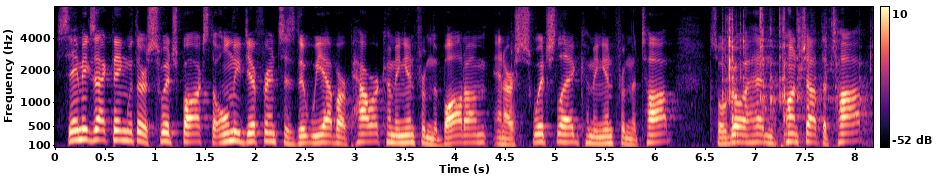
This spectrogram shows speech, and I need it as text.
Same exact thing with our switch box. The only difference is that we have our power coming in from the bottom and our switch leg coming in from the top. So we'll go ahead and punch out the top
